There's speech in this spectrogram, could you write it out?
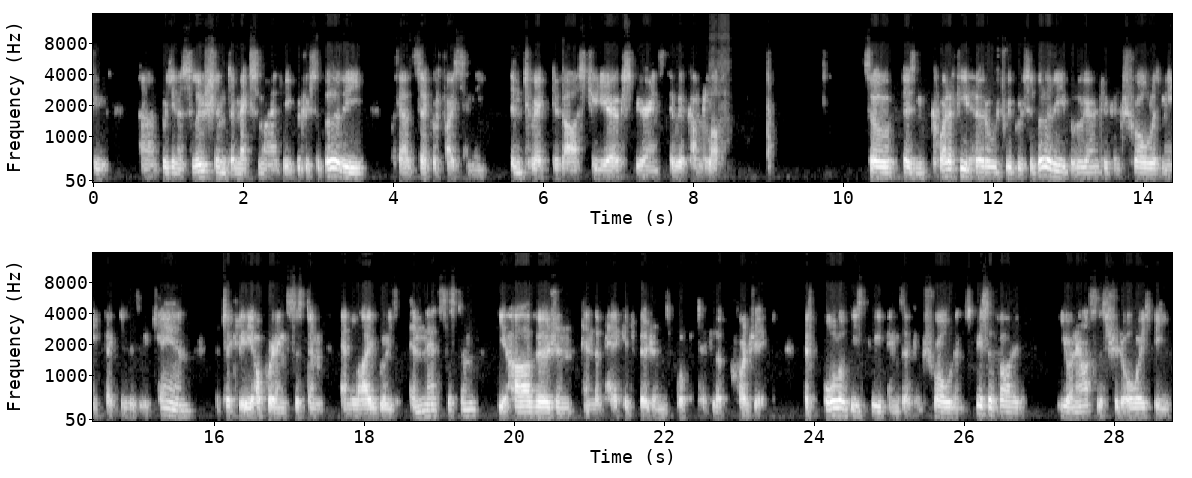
to uh, present a solution to maximize reproducibility without sacrificing the interactive RStudio experience that we've come to love. So there's quite a few hurdles to reproducibility, but we're going to control as many factors as we can, particularly the operating system and libraries in that system, the R version and the package versions for a particular project. If all of these three things are controlled and specified, your analysis should always be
